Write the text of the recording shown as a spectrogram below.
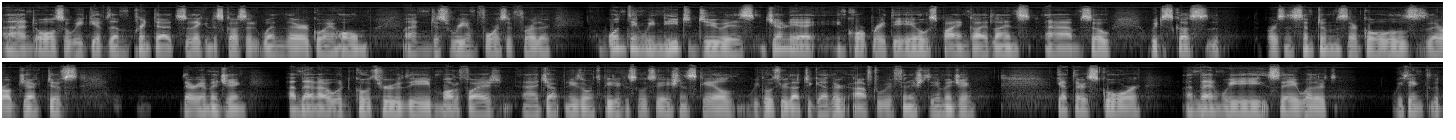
And also, we give them printouts so they can discuss it when they're going home and just reinforce it further. One thing we need to do is generally uh, incorporate the AO spine guidelines. Um, so we discuss the person's symptoms, their goals, their objectives, their imaging, and then I would go through the modified uh, Japanese Orthopedic Association scale. We go through that together after we finish the imaging, get their score, and then we say whether we think that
